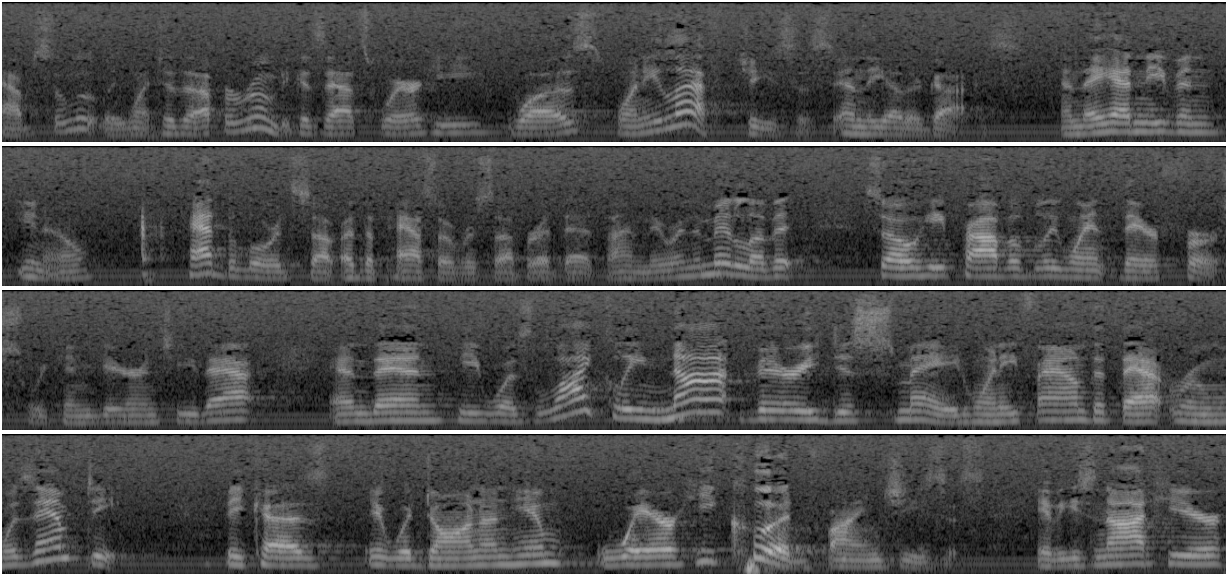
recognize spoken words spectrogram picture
Absolutely. Went to the upper room because that's where he was when he left Jesus and the other guys. And they hadn't even, you know, had the Lord's Supper, the Passover supper at that time. They were in the middle of it. So he probably went there first. We can guarantee that. And then he was likely not very dismayed when he found that that room was empty because it would dawn on him where he could find Jesus. If he's not here,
